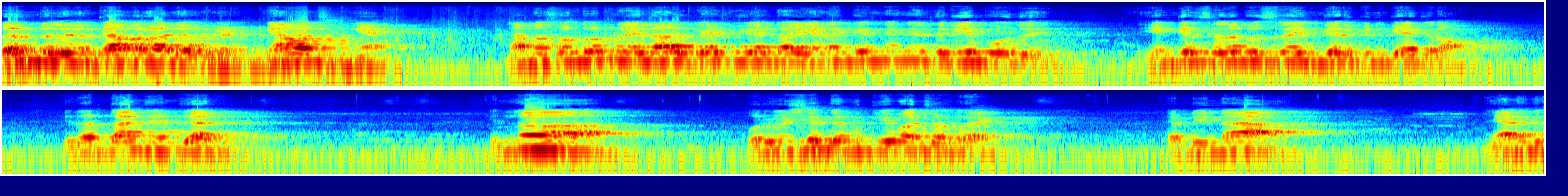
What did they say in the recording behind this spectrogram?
பெருந்தலைவர் காமராஜ் அவர்கள் ஞாபகம் வச்சுக்கங்க. நம்ம சொல்றோம்னு ஏதாவது கேள்வி கேட்டால் எனக்கு எங்கங்க தெரிய போகுது? எங்க சிலபஸ்ல எங்க இருக்குன்னு கேட்குறோம் இதைத்தான் செஞ்சார். இன்னும் ஒரு விஷயத்தை முக்கியமாக சொல்கிறேன் எப்படின்னா எனக்கு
